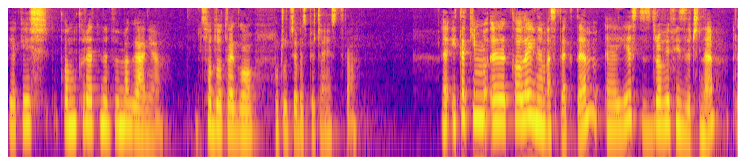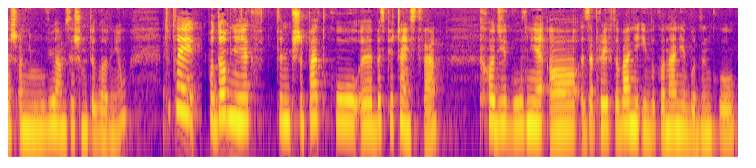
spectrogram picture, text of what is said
jakieś konkretne wymagania co do tego poczucia bezpieczeństwa. I takim e, kolejnym aspektem e, jest zdrowie fizyczne. Też o nim mówiłam w zeszłym tygodniu. Tutaj, podobnie jak w tym przypadku e, bezpieczeństwa, chodzi głównie o zaprojektowanie i wykonanie budynku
